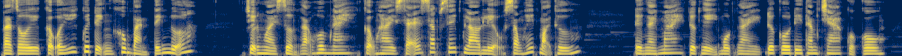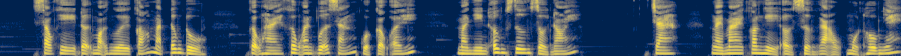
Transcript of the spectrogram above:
Và rồi cậu ấy quyết định không bản tính nữa. Chuyện ngoài xưởng gạo hôm nay cậu hai sẽ sắp xếp lo liệu xong hết mọi thứ. Để ngày mai được nghỉ một ngày đưa cô đi thăm cha của cô. Sau khi đợi mọi người có mặt đông đủ, cậu hai không ăn bữa sáng của cậu ấy mà nhìn ông Dương rồi nói Cha, ngày mai con nghỉ ở xưởng gạo một hôm nhé.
